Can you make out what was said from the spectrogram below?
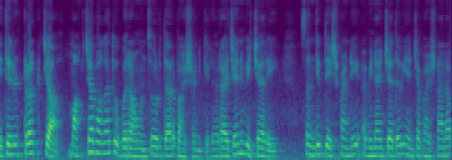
येथील ट्रकच्या मागच्या भागात उभं राहून जोरदार भाषण केलं. राजन विचारे संदीप देशपांडे अविनाश जाधव यांच्या भाषणाला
